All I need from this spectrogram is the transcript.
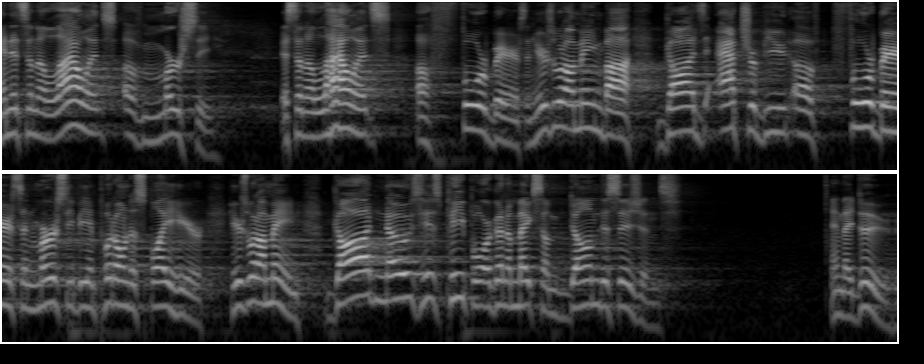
And it's an allowance of mercy. It's an allowance of forbearance. And here's what I mean by God's attribute of forbearance and mercy being put on display here. Here's what I mean God knows his people are going to make some dumb decisions. And they do.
